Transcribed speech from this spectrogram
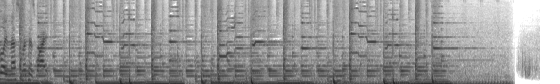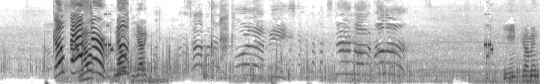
totally messing with his wife. Go faster! No, no, you gotta. Keep coming.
